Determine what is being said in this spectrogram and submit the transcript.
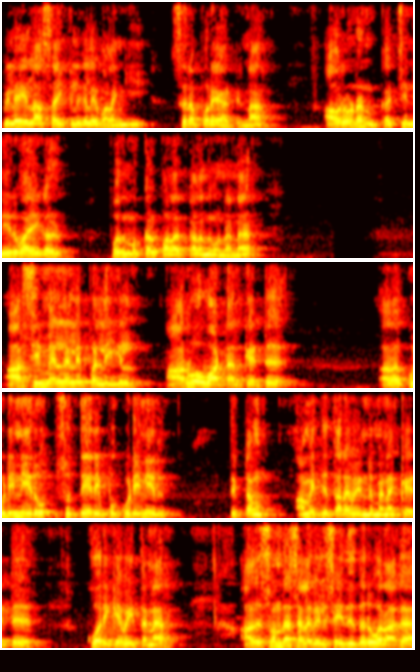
விலையில்லா சைக்கிள்களை வழங்கி சிறப்புரையாற்றினார். அவருடன் கட்சி நிர்வாகிகள் பொதுமக்கள் பலர் கலந்து கொண்டனர். ஆர்சி மேல்நிலைப் பள்ளியில் ஆர்ஓ வாட்டர் கேட்டு அதாவது குடிநீர் சுத்திகரிப்பு குடிநீர் திட்டம் அமைத்து தர வேண்டும் என கேட்டு கோரிக்கை வைத்தனர். அது சொந்த செலவில் செய்து தருவதாக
